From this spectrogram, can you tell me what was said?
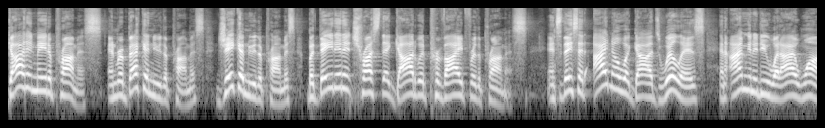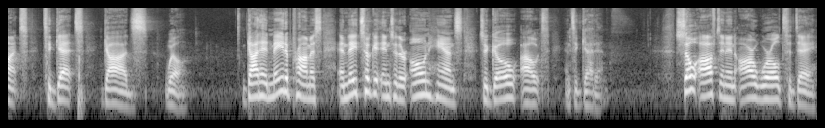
God had made a promise, and Rebecca knew the promise, Jacob knew the promise, but they didn't trust that God would provide for the promise. And so they said, I know what God's will is, and I'm going to do what I want to get God's will. God had made a promise, and they took it into their own hands to go out and to get it. So often in our world today,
